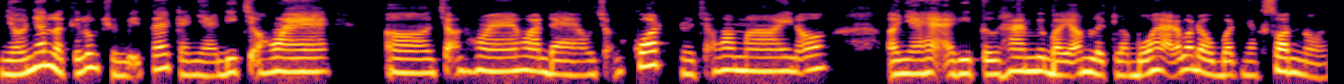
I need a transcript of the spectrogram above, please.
Nhớ nhất là cái lúc chuẩn bị Tết cả nhà đi chợ hoa. Uh, chọn hoa hoa đào chọn quất rồi chọn hoa mai nữa. Ở nhà Hạ thì từ 27 âm lịch là bố Hạ đã bắt đầu bật nhạc xuân rồi.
